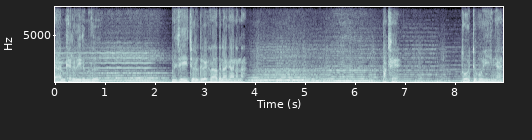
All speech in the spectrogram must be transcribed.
ഞാൻ കരുതിയിരുന്നത് വിജയിച്ചൊരു ഗ്രഹനാഥനാ ഞാനെന്ന. പക്ഷേ തോറ്റുപോയി ഞാൻ.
